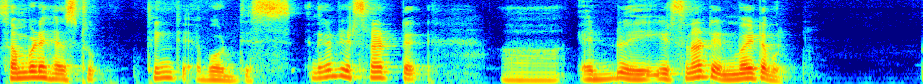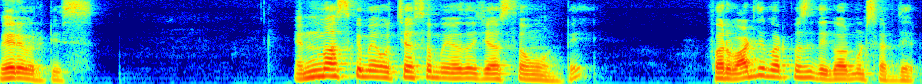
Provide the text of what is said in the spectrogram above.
Somebody has to think about this ఎందుకంటే ఇట్స్ నాట్ ఎడ్ it's not inevitable wherever it is. ఎన్మాస్కి మేము వచ్చేస్తాము మేము ఏదో చేస్తాము అంటే for what the purpose the governments are there.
